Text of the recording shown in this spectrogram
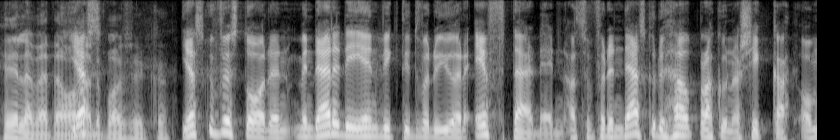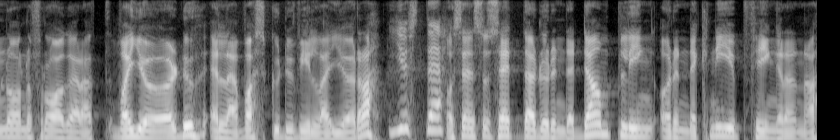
helvete håller du på att skicka? Jag skulle förstå den, men där är det igen viktigt vad du gör efter den. Alltså för den där skulle du helt bra kunna skicka om någon frågar att vad gör du eller vad skulle du vilja göra? Just det. Och sen så sätter du den där dumpling och den där knipfingrarna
